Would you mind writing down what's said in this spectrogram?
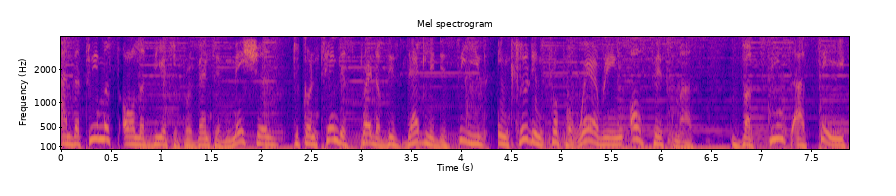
and that we must all adhere to preventive measures to contain the spread of this deadly disease, including proper wearing of face masks. Vaccines are safe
